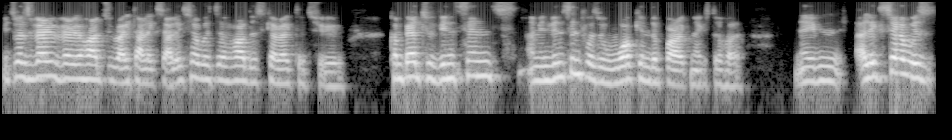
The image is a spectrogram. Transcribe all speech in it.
It was very, very hard to write Alexia. Alexia was the hardest character to compared to Vincent. I mean, Vincent was a walk in the park next to her um, Alexia was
